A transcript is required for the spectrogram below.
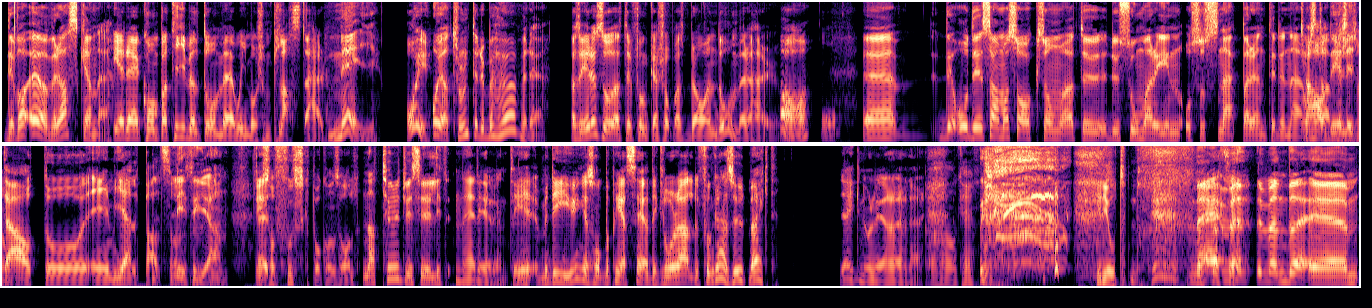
Det var överraskande. Är det kompatibelt då med Wii Motion Plus det här? Nej, Oj! och jag tror inte det behöver det. Alltså är det så att det funkar så pass bra ändå med det här? Ja. Eh, det, och det är samma sak som att du, du zoomar in och så snappar den till det närmsta. Jaha, det är precis lite som- auto-aim-hjälp alltså? Lite grann. Mm. Det är som fusk på konsol. Naturligtvis är det lite, nej det är det inte. Det är, men det är ju inget sånt på PC, det, går all, det funkar alldeles utmärkt. Jag ignorerar det där. Jaha, okej. Idiot. nej men, men det, ehm,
